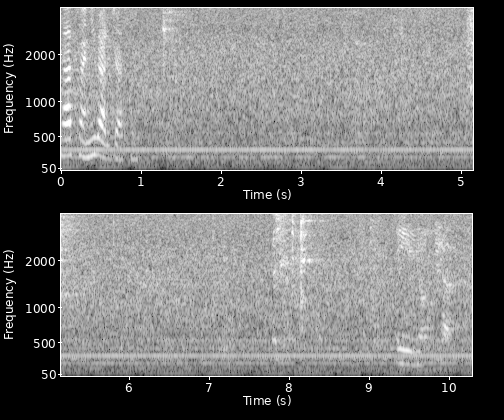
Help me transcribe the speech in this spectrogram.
Last one, you got it, Justin. Yeah.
